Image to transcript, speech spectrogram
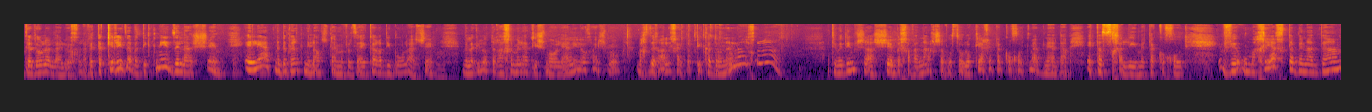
גדול עליי, לא יכולה. ותכירי את זה, אבל תקני את זה להשם. אליה את מדברת מילה או שתיים, אבל זה העיקר הדיבור להשם. ולהגיד לו, תרחם אליה, תשמור עליה. אני לא יכולה לשמור. מחזירה לך את הפיקדון, אני לא יכולה. אתם יודעים שהשם בכוונה עכשיו עושה, הוא לוקח את הכוחות מהבני אדם, את הזכלים, את הכוחות, והוא מכריח את הבן אדם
